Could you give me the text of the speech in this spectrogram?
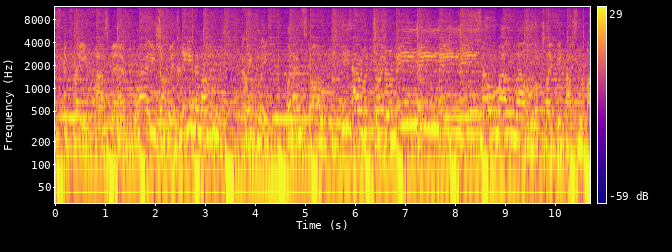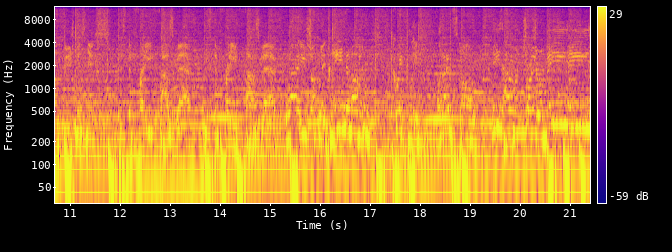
Mr. Freddy Fazbear, why are you shuffling? Clean them ovens! Quickly, let's go! These animatronics are amazing! Well, well, well, looks like we have some unfinished business. Mr. Freddy Fazbear, Mr. Freddy Fazbear, why are you shuffling? Clean them ovens! Quickly, let's go! These animatronics are amazing!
